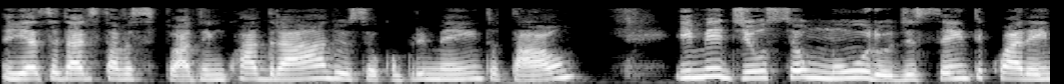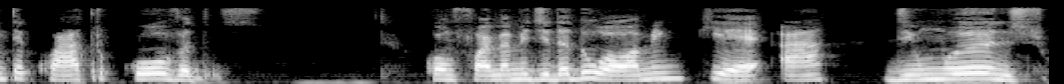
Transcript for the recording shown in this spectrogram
E a cidade estava situada em quadrado e o seu comprimento tal, e mediu o seu muro de 144 côvados, conforme a medida do homem, que é a de um anjo.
